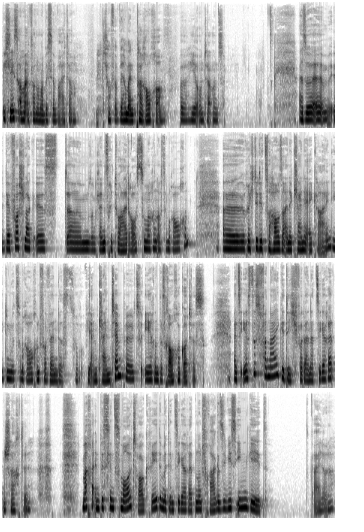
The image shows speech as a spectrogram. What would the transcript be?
ich lese auch einfach noch mal ein bisschen weiter. Ich hoffe, wir haben ein paar Raucher äh, hier unter uns. Also ähm, der Vorschlag ist, ähm, so ein kleines Ritual draus zu machen aus dem Rauchen. Äh, richte dir zu Hause eine kleine Ecke ein, die du nur zum Rauchen verwendest, so wie einen kleinen Tempel zu Ehren des Rauchergottes. Als erstes verneige dich vor deiner Zigarettenschachtel. Mache ein bisschen Smalltalk, rede mit den Zigaretten und frage sie, wie es ihnen geht. Geil, oder?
